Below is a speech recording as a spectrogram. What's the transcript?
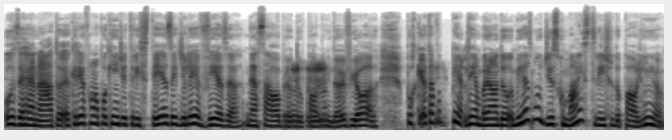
O Zé Renato, eu queria falar um pouquinho de tristeza e de leveza nessa obra do uhum. Paulinho da Viola, porque eu estava lembrando, mesmo o disco mais triste do Paulinho,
